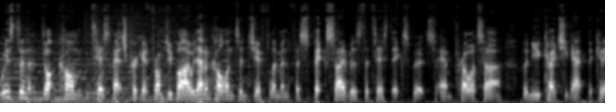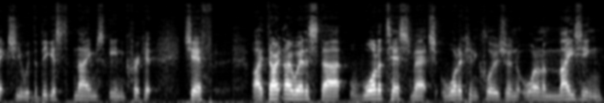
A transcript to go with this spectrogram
Wisden.com Test Match Cricket from Dubai with Adam Collins and Geoff Lemon for Specsavers, the test experts, and Proatar, the new coaching app that connects you with the biggest names in cricket. Jeff, I don't know where to start. What a test match. What a conclusion. What an amazing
